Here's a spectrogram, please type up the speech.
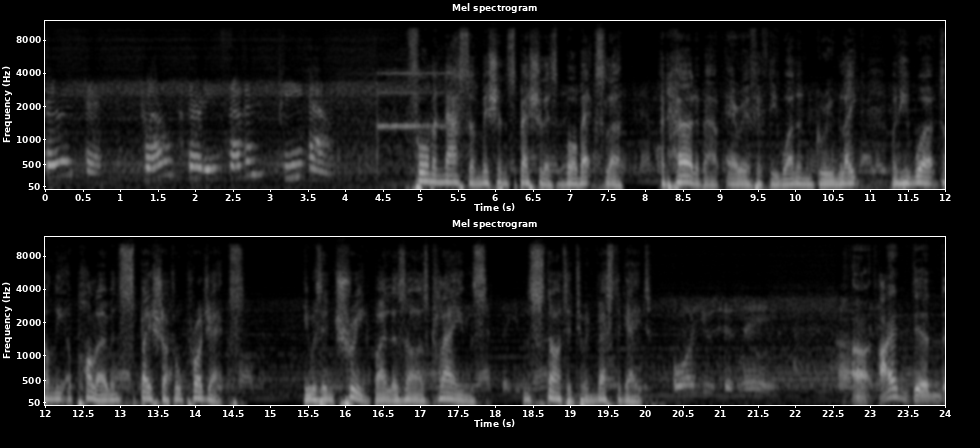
Thursday, 1237 p.m. Former NASA mission specialist Bob Oechsler had heard about Area 51 and Groom Lake when he worked on the Apollo and Space Shuttle projects. He was intrigued by Lazar's claims and started to investigate. Uh, I did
